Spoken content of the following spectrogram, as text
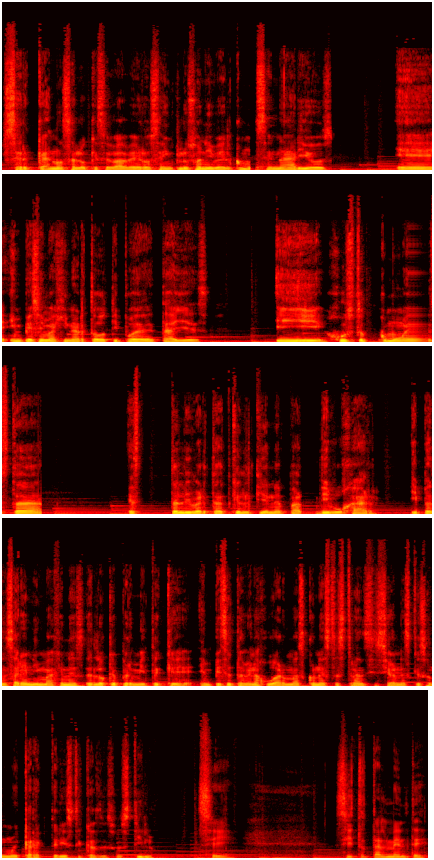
cercanos a lo que se va a ver. O sea, incluso a nivel como escenarios, eh, empieza a imaginar todo tipo de detalles. Y justo como esta, esta libertad que él tiene para dibujar, y pensar en imágenes es lo que permite que empiece también a jugar más con estas transiciones que son muy características de su estilo. Sí, sí, totalmente.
